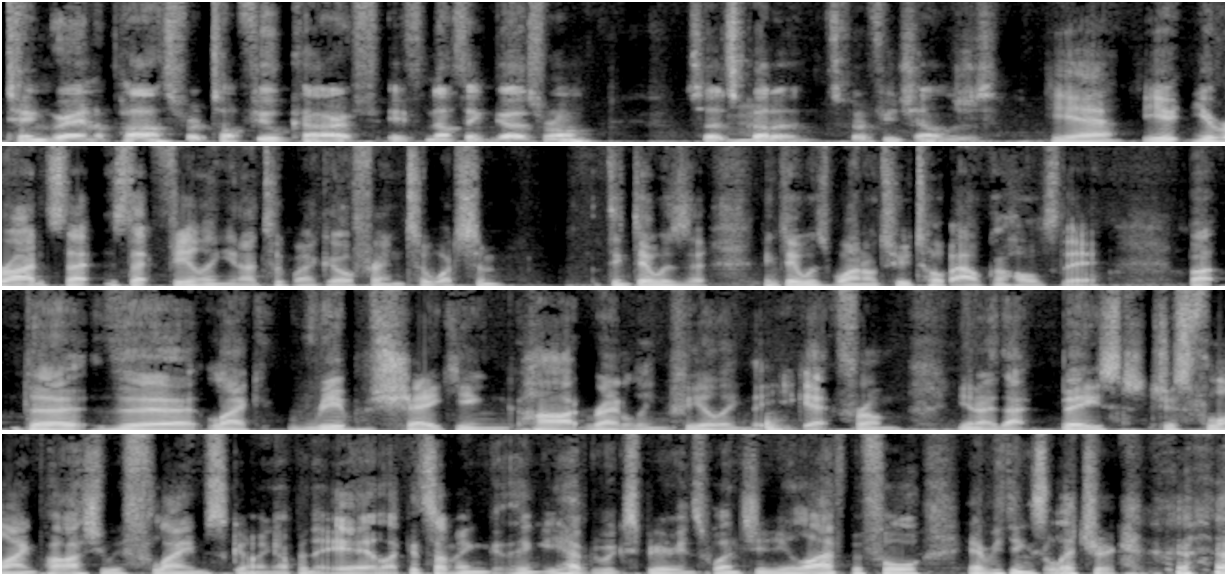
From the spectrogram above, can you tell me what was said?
ten grand a pass for a top fuel car if, if nothing goes wrong. So it's mm. got a it's got a few challenges. Yeah, you, are right. It's that it's that feeling. You know, I took my girlfriend to watch some think there was a, I think there was one or two top alcohols there, but the the like rib shaking, heart rattling feeling that you get from you know that beast just flying past you with flames going up in the air, like it's something I think you have to experience once in your life before everything's electric.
